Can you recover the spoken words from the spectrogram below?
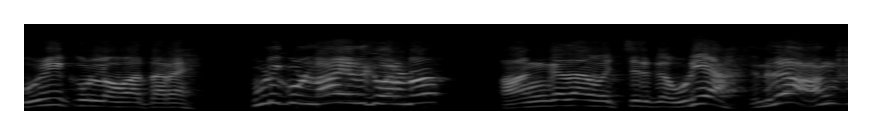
குழிக்குள்ள வா தரேன். குழிக்குள் நான் எதுக்கு வரணும்? அங்கதான் வச்சிருக்க உடியா என்னது அங்க.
